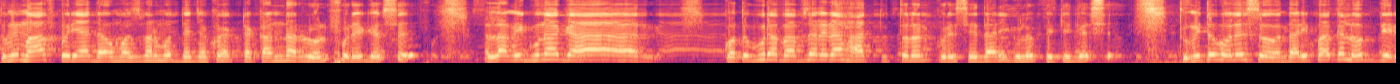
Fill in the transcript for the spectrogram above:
তুমি মাফ করিয়া দাও, মজমার মধ্যে যখন একটা কান্ডার রোল ফুরে গেছে। আল্লাহ, আমি গুনাগার কত বুড়া বাপজানেরা হাত উত্তোলন করেছে, দাড়িগুলো পেকে গেছে। তুমি তো বলেছ, দাড়ি পাকা লোকদের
